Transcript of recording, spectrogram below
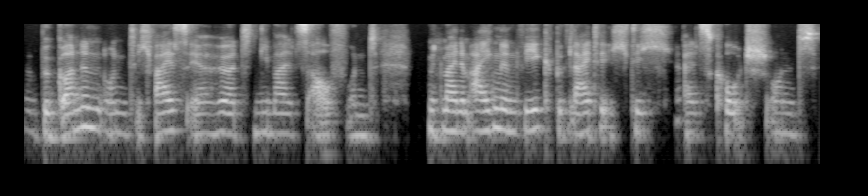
begonnen und ich weiß, er hört niemals auf. Und mit meinem eigenen Weg begleite ich dich als Coach und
